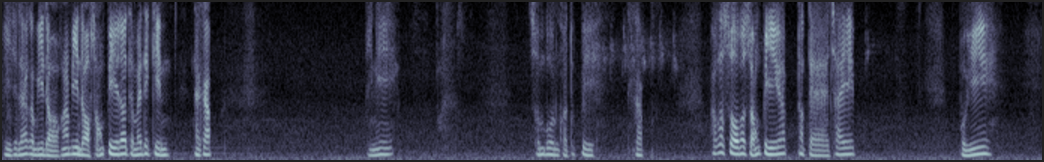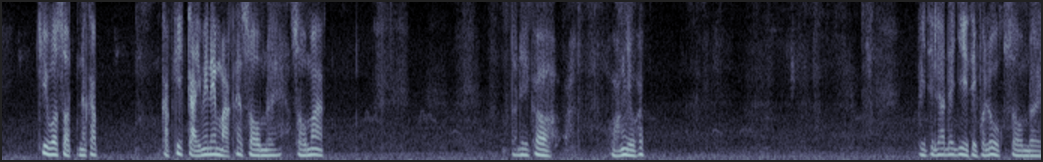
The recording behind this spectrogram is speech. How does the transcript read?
ปีที่แล้วก็มีดอกนะมีดอกสองปีแล้วแต่ไม่ได้กินนะครับปีนี้ สมบูรณ์กว่าทุกปีนะครับเราก็โซมมาสองปีครับตั้งแต่ใช้ปุ๋ยขี้วัวสดนะครับ กับขี้ไก่ไม่ได้หมักนะโซมเลยโซมาก ตอนนี้ก็หวังอยู่ครับปีที่แล้วได้ยี่สิบกว่าลูกโซมเลย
